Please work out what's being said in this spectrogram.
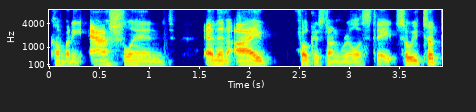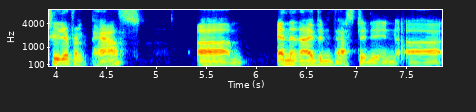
company Ashland, and then I focused on real estate. So we took two different paths. Um, and then I've invested in uh,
